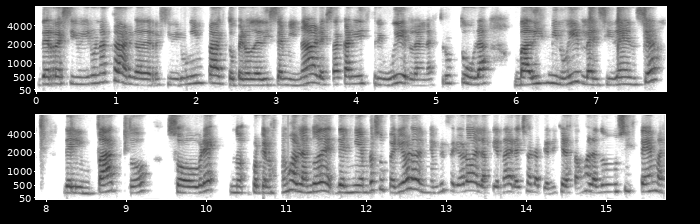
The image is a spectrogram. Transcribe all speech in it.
de recibir una carga, de recibir un impacto, pero de diseminar esa carga y distribuirla en la estructura, va a disminuir la incidencia del impacto sobre, porque no estamos hablando del miembro superior o del miembro inferior o de la pierna derecha o de la pierna izquierda, estamos hablando de un sistema,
